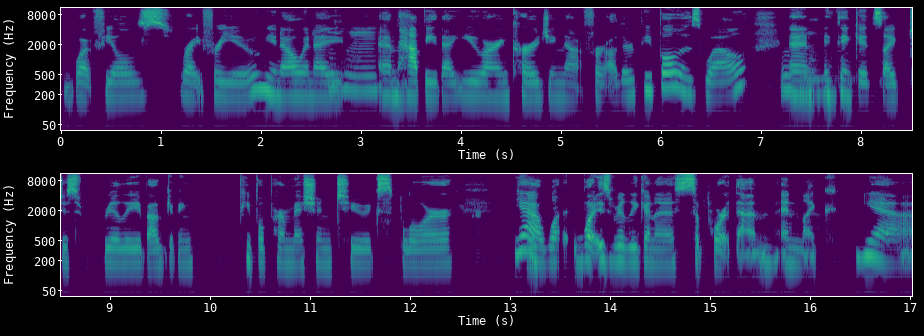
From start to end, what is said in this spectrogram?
what feels right for you, you know, and I mm-hmm. am happy that you are encouraging that for other people as well. Mm-hmm. And I mm-hmm. think it's like just really about giving people permission to explore yeah mm-hmm. what what is really going to support them and like yeah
